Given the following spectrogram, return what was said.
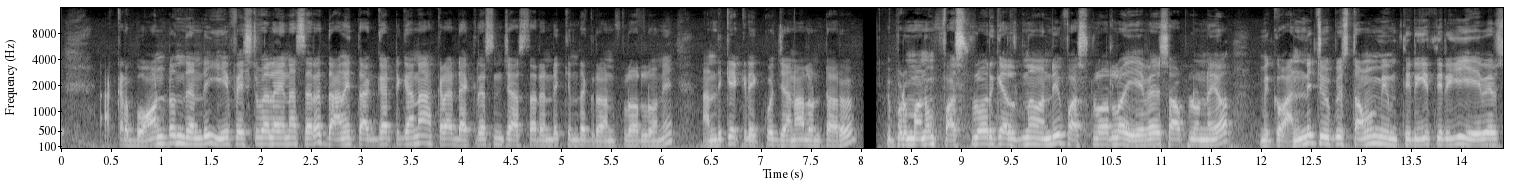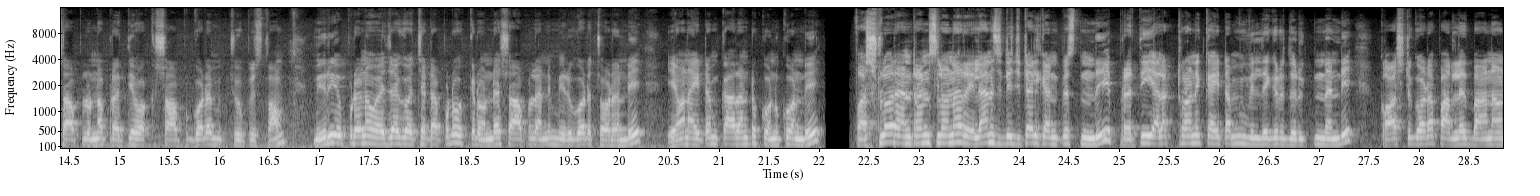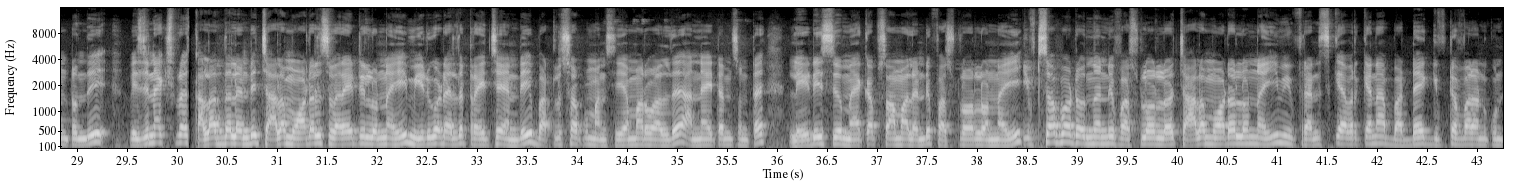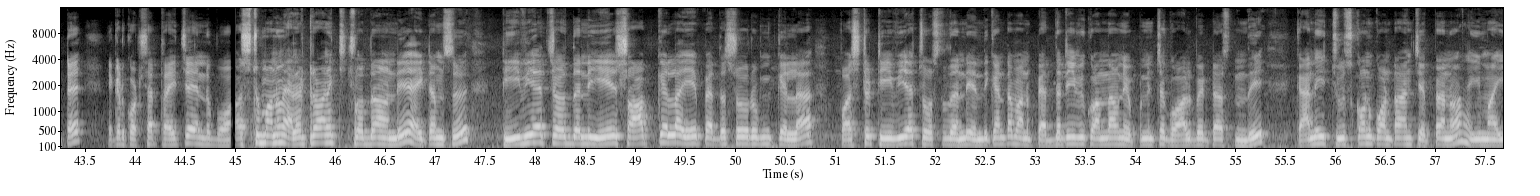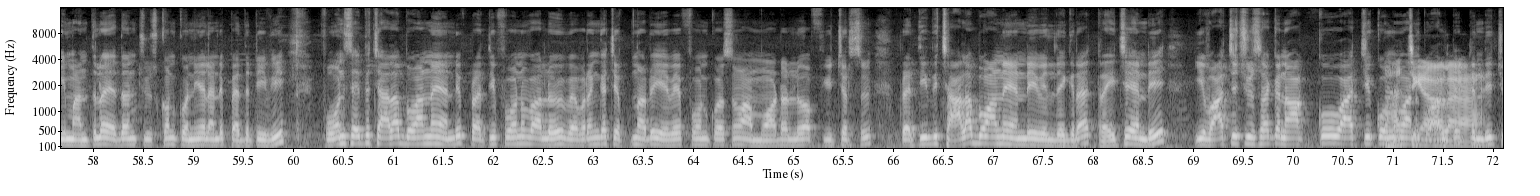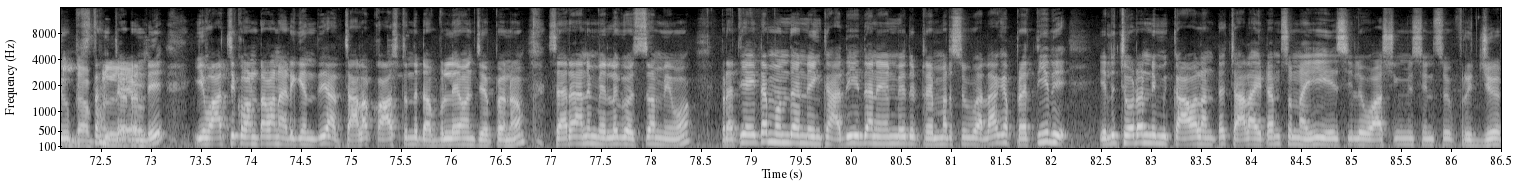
అక్కడ బాగుంటుందండి. ఏ ఫెస్టివల్ అయినా సరే దానికి తగ్గట్టుగానే అక్కడ డెకరేషన్ చేస్తారండి కింద గ్రౌండ్ ఫ్లోర్లోని. అందుకే ఇక్కడ ఎక్కువ జనాలు ఉంటారు. ఇప్పుడు మనం ఫస్ట్ ఫ్లోర్కి వెళ్తున్నాం అండి ఫస్ట్ ఫ్లోర్లో ఏవే షాపులు ఉన్నాయో మీకు అన్నీ చూపిస్తాము. మేము తిరిగి తిరిగి ఏవే షాపులు ఉన్నా ప్రతి ఒక్క షాప్ కూడా మీకు చూపిస్తాం. మీరు ఎప్పుడైనా వైజాగ్ వచ్చేటప్పుడు ఇక్కడ ఉండే షాపులన్నీ మీరు కూడా చూడండి. ఏమైనా ఐటెం కావాలంటే కొనుక్కోండి. ఫస్ట్ ఫ్లోర్ ఎంట్రన్స్లోనే రిలయన్స్ డిజిటల్ కనిపిస్తుంది. ప్రతి ఎలక్ట్రానిక్ ఐటమ్ వీళ్ళ దగ్గర దొరుకుతుందండి. కాస్ట్ కూడా పర్లేదు బాగానే ఉంటుంది. విజన్ ఎక్స్ప్రెస్ కలర్దల్ అండి చాలా మోడల్స్ వెరైటీలు ఉన్నాయి. మీరు కూడా వెళ్తే ట్రై చేయండి. బట్టల షాప్ మన సిఎంఆర్ వాళ్ళదే. అన్ని ఐటమ్స్ ఉంటాయి. లేడీస్ మేకప్ సామాన్లు అండి ఫస్ట్ ఫ్లోర్లో ఉన్నాయి. గిఫ్ట్ షాప్ ఒకటి ఉందండి ఫస్ట్ ఫ్లోర్లో చాలా మోడల్ ఉన్నాయి. మీ ఫ్రెండ్స్కి ఎవరికైనా బర్త్డే గిఫ్ట్ ఇవ్వాలనుకుంటే ఇక్కడికి ఒకసారి ట్రై చేయండి. ఫస్ట్ మనం ఎలక్ట్రానిక్స్ చూద్దామండి. ఐటమ్స్ టీవీఆర్ చూద్దండి ఏ షాప్కి వెళ్ళా ఏ పెద్ద షోరూమ్కి వెళ్ళా ఫస్ట్ టీవీఆర్ చూస్తుందండి. ఎందుకంటే మనం పెద్ద టీవీ కొందామని ఎప్పటి నుంచో గోల్ పెట్టేస్తుంది. కానీ చూసుకొని కొంటా అని చెప్పాను. ఈ మా ఈ మంత్లో ఏదైనా చూసుకొని కొనియాలండి పెద్ద టీవీ. ఫోన్స్ అయితే చాలా బాగున్నాయండి. ప్రతి ఫోన్ వాళ్ళు వివరంగా చెప్తున్నారు. ఏవే ఫోన్ కోసం ఆ మోడల్ ఆ ఫీచర్స్ ప్రతిదీ చాలా బాగున్నాయండి వీళ్ళ దగ్గర. ట్రై చేయండి. ఈ వాచ్ చూసాక నాకు వాచ్ పెట్టింది చూపిస్తాను చూడండి. ఈ వాచ్ కొంటామని అడిగింది. అది చాలా కాస్ట్ ఉంది డబ్బులు లేవని చెప్పాను. సరే అని మెల్లగా వస్తాం మేము. ప్రతి ఐటమ్ ఉందండి. ఇంకా అది ఇది అని ఏం లేదు. ట్రిమ్మర్స్ అలాగే ప్రతిదీ వెళ్ళి చూడండి. మీకు కావాలంటే చాలా ఐటమ్స్ ఉన్నాయి. ఏసీలు వాషింగ్ మిషన్స్ ఫ్రిడ్జ్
